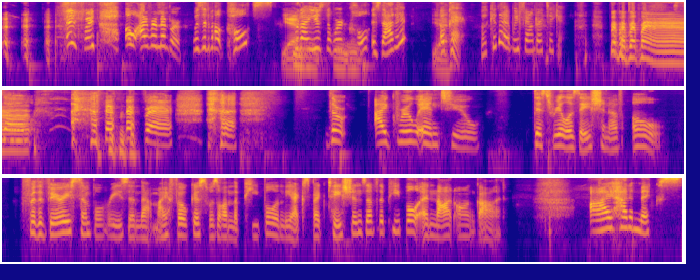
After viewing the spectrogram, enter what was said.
oh, I remember. Was it about cults? Yeah. Would I use the word mm-hmm. cult? Is that it? Yeah. Okay. Look at that. We found our ticket. so the I grew into this realization of, oh, for the very simple reason that my focus was on the people and the expectations of the people and not on God. I had a mix,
